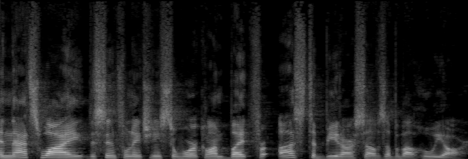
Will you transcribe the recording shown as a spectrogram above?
And that's why the sinful nature needs to work on. But for us to beat ourselves up about who we are,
